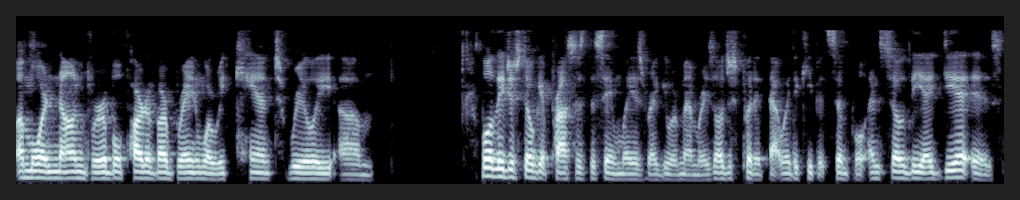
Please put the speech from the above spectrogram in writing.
a, more nonverbal part of our brain where we can't really. Um, well, they just don't get processed the same way as regular memories. I'll just put it that way to keep it simple. And so the idea is,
